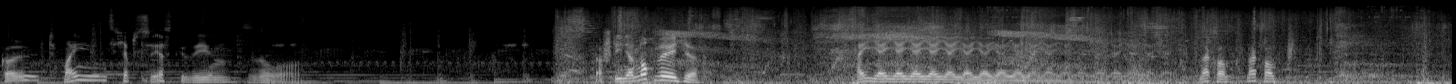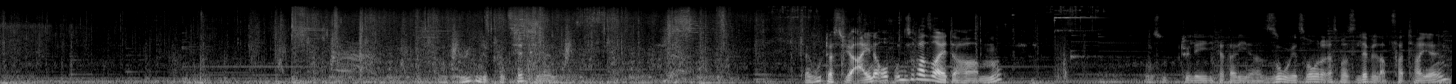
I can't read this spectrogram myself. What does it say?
Gold, meins, ich hab's zuerst gesehen. So. Da stehen ja noch welche. Na komm, na komm. Wütende Prinzessin. Na gut, dass wir eine auf unserer Seite haben, ne? Unsere gute Lady Katharina. So, jetzt wollen wir doch erstmal das Level abverteilen.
